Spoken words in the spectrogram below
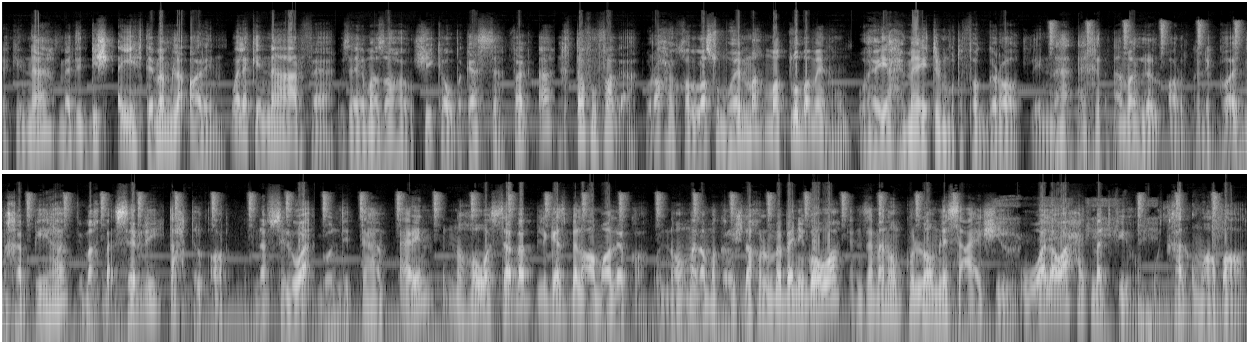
لكنها ما تديش أي اهتمام لأرين ولكنها عارفاه وزي ما ظهروا شيكا وبكاسة فجأة اختفوا فجأة وراحوا يخلصوا مهمة مطلوبة منهم وهي حماية المتفجرات لأنها آخر أمل للأرض. كان القائد مخبيها في مخبأ سري تحت الأرض وفي نفس الوقت جند اتهم أرين إن هو السبب لجذب العمالقة وإن هما لما كانوش دخلوا المباني جوه كان زمانهم كلهم لسه عايشين ولا واحد مات فيهم واتخانقوا مع بعض.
